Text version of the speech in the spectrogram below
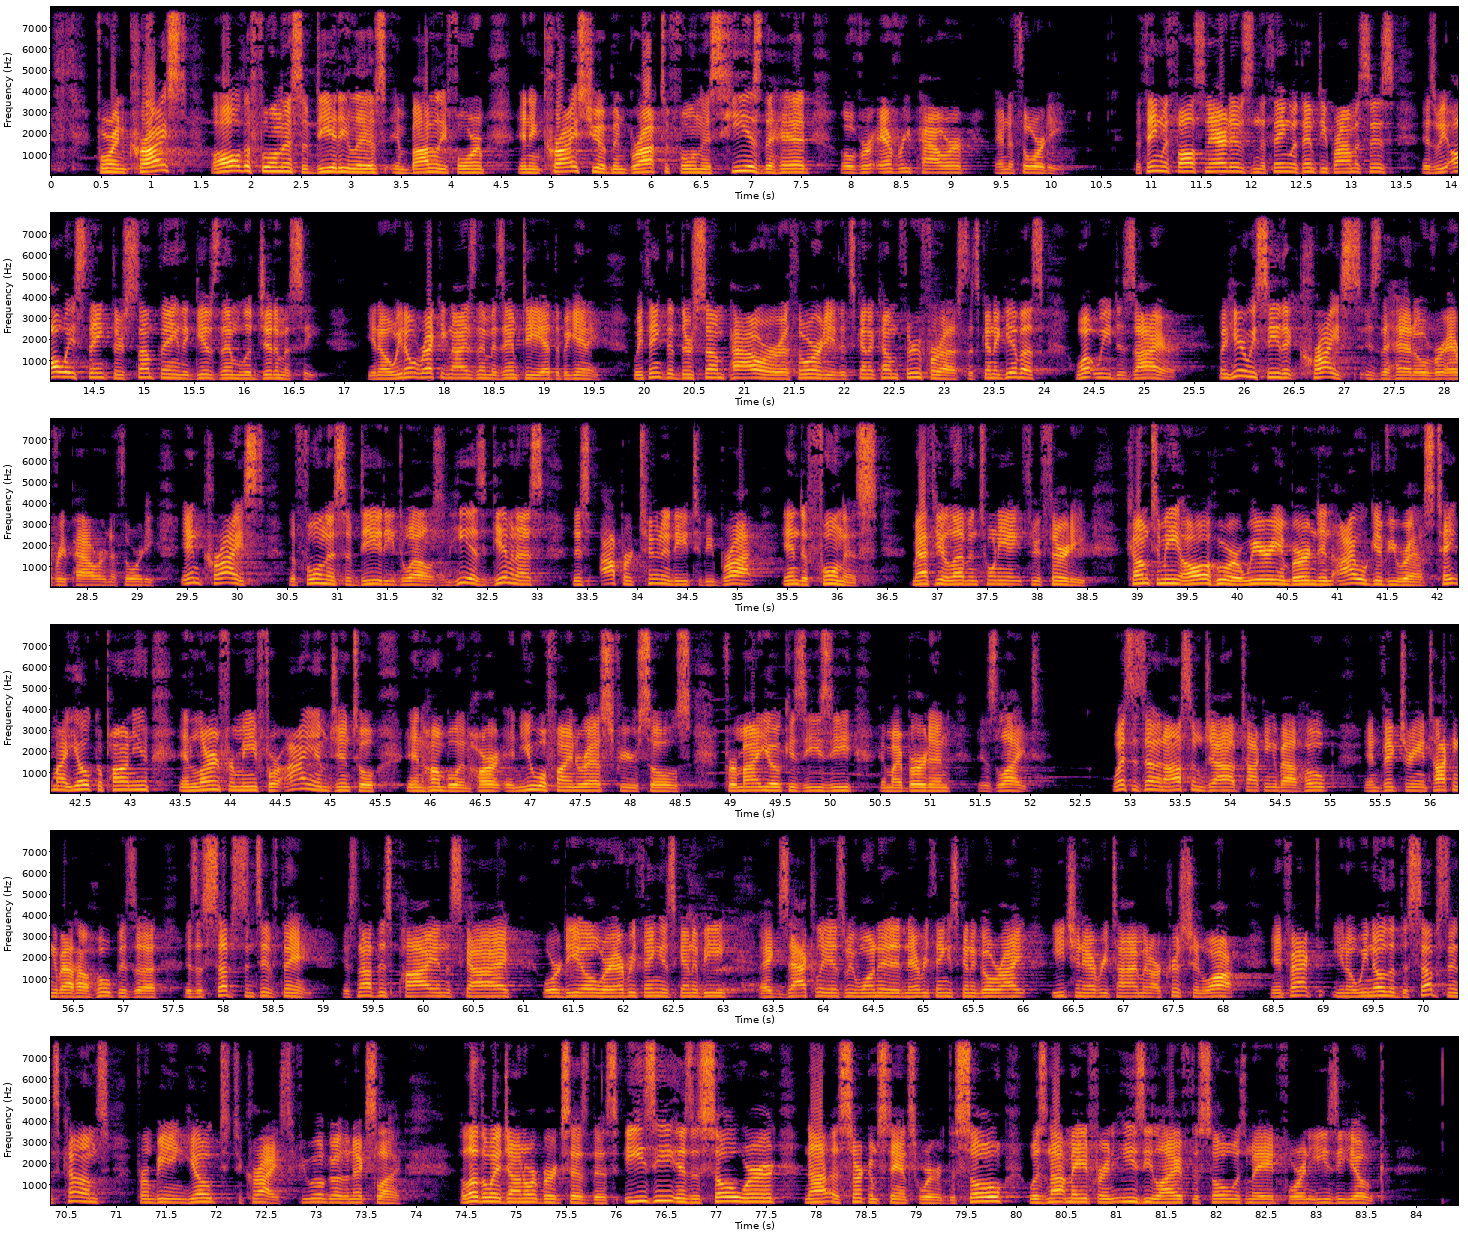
For in Christ all the fullness of deity lives in bodily form, and in Christ you have been brought to fullness. He is the head over every power and authority. The thing with false narratives and the thing with empty promises is we always think there's something that gives them legitimacy. You know, we don't recognize them as empty at the beginning. We think that there's some power or authority that's going to come through for us, that's going to give us what we desire. But here we see that Christ is the head over every power and authority. In Christ, the fullness of deity dwells, and He has given us this opportunity to be brought into fullness. Matthew 11, 28 through 30. Come to me, all who are weary and burdened, and I will give you rest. Take my yoke upon you and learn from me, for I am gentle and humble in heart, and you will find rest for your souls. For my yoke is easy and my burden is light. Wes has done an awesome job talking about hope and victory and talking about how hope is a, is a substantive thing. It's not this pie in the sky ordeal where everything is going to be exactly as we wanted and everything is going to go right each and every time in our Christian walk. In fact, you know, we know that the substance comes from being yoked to Christ. If you will, go to the next slide. I love the way John Ortberg says this. Easy is a soul word, not a circumstance word. The soul was not made for an easy life. The soul was made for an easy yoke.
